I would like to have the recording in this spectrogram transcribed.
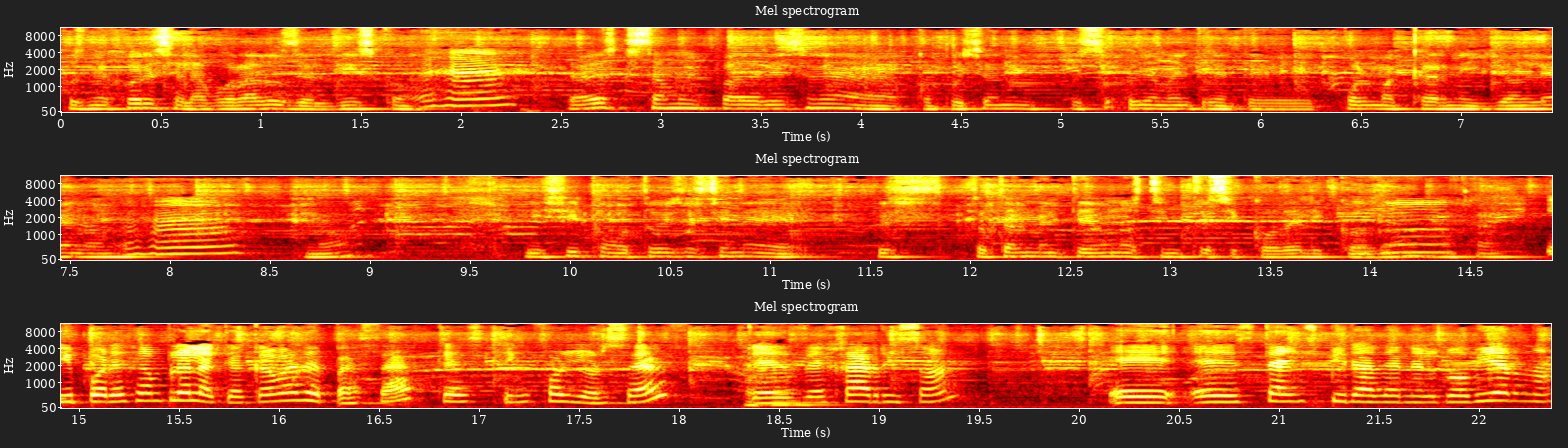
pues mejores elaborados del disco. Ajá. La verdad es que está muy padre, es una composición pues, obviamente entre Paul McCartney y John Lennon, Ajá. ¿no? Y sí, como tú dices, tiene pues totalmente unos tintes psicodélicos, ¿no? Ajá. Y por ejemplo, la que acaba de pasar, que es Think for Yourself, que Ajá. es de Harrison, eh, está inspirada en el gobierno.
